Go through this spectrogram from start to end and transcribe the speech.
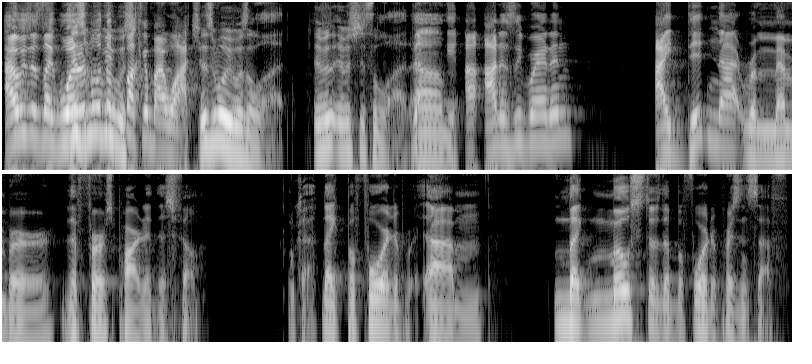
I was just like, what, This what movie the was- fuck am I watching? This movie was a lot. It was it was just a lot. Um, Uh, honestly, Brandon, I did not remember the first part of this film. okay. Like before the, um, like most of the before the prison stuff,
